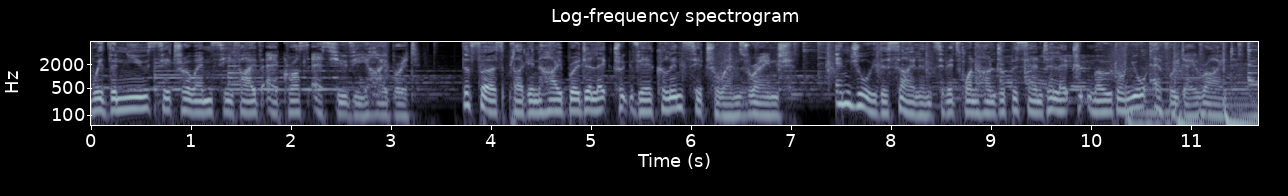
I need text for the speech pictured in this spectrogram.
With the new Citroën C5 Aircross SUV Hybrid, the first plug-in hybrid electric vehicle in Citroën's range. Enjoy the silence of its 100% electric mode on your everyday ride.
